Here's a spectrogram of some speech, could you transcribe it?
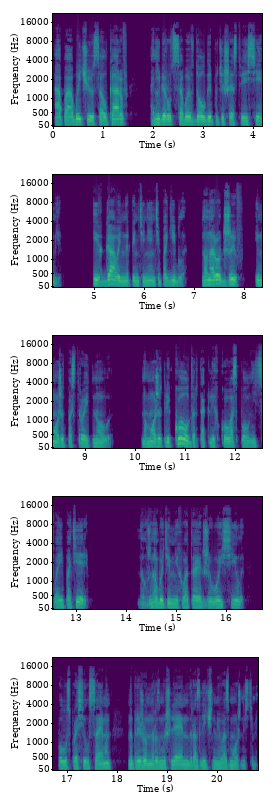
а по обычаю салкаров они берут с собой в долгое путешествие семьи. Их гавань на континенте погибла, но народ жив и может построить новую. Но может ли Колдер так легко восполнить свои потери? Должно быть, им не хватает живой силы, полуспросил Саймон, напряженно размышляя над различными возможностями.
